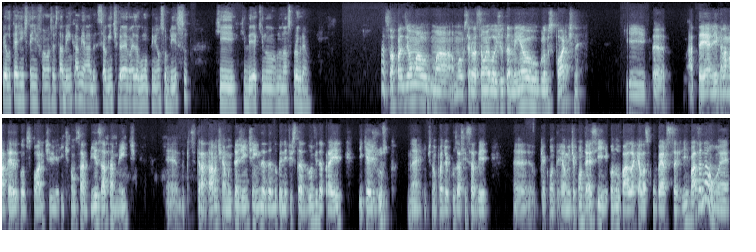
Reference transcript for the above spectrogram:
pelo que a gente tem de informação, está bem encaminhada. Se alguém tiver mais alguma opinião sobre isso, que, que dê aqui no, no nosso programa. Ah, só fazer uma, uma, uma, observação, um elogio também ao Globo Esporte, né? Que é, até ali aquela matéria do Globo Esporte a gente não sabia exatamente é, do que se tratava, tinha muita gente ainda dando o benefício da dúvida para ele, e que é justo, né? A gente não pode acusar sem saber é, o que realmente acontece, e quando vaza aquelas conversas ali, vaza não, é,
